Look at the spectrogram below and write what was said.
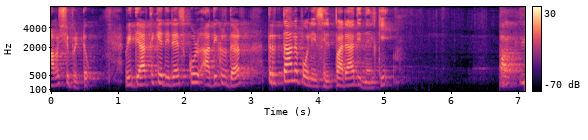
ആവശ്യപ്പെട്ടു. വിദ്യാർത്ഥിക്കെതിരെ സ്കൂൾ അധികൃതർ തൃത്താല പോലീസിൽ പരാതി നൽകി. പത്തി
